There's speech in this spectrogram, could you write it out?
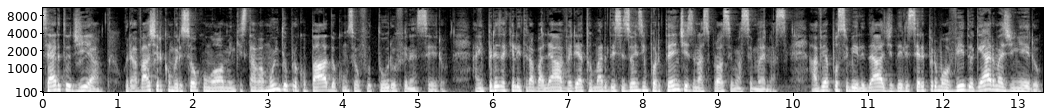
Certo dia, Uravashir conversou com um homem que estava muito preocupado com seu futuro financeiro. A empresa que ele trabalhava iria tomar decisões importantes nas próximas semanas. Havia a possibilidade dele ser promovido e ganhar mais dinheiro,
